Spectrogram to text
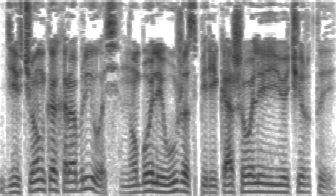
Девчонка храбрилась, но боль и ужас перекашивали ее черты.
